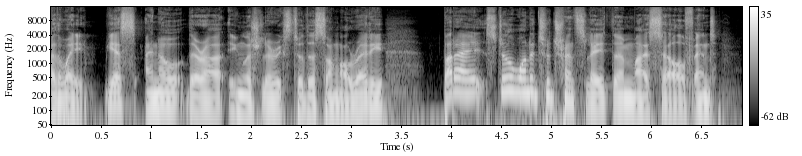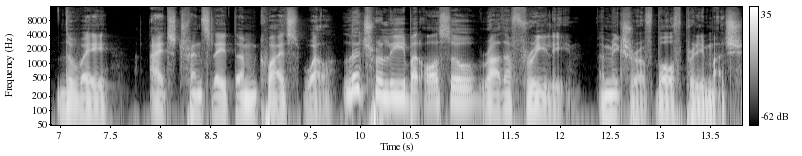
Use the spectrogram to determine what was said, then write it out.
By the way, yes, I know there are English lyrics to this song already, but I still wanted to translate them myself and the way I'd translate them quite, well, literally, but also rather freely. A mixture of both, pretty much.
